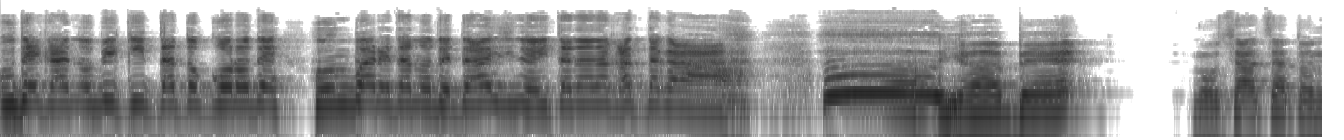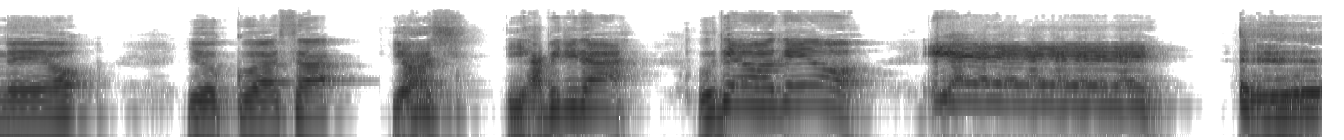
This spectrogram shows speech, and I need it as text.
腕が伸びきったところで踏ん張れたので大事には至らなかったが、はぁ、やべえ。もうさっさと寝よう。翌朝、よしリハビリだ。腕を上げよう。いやいやいやいやいやいやいや。えぇ、ー？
